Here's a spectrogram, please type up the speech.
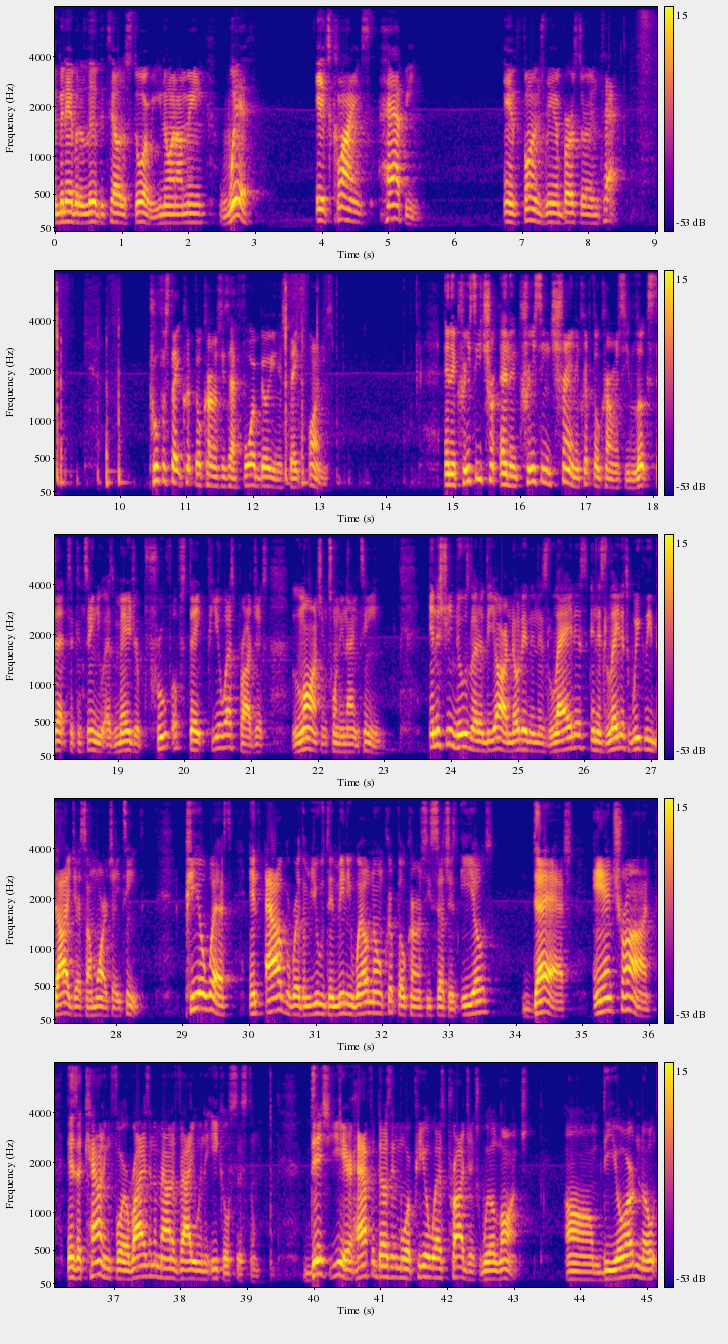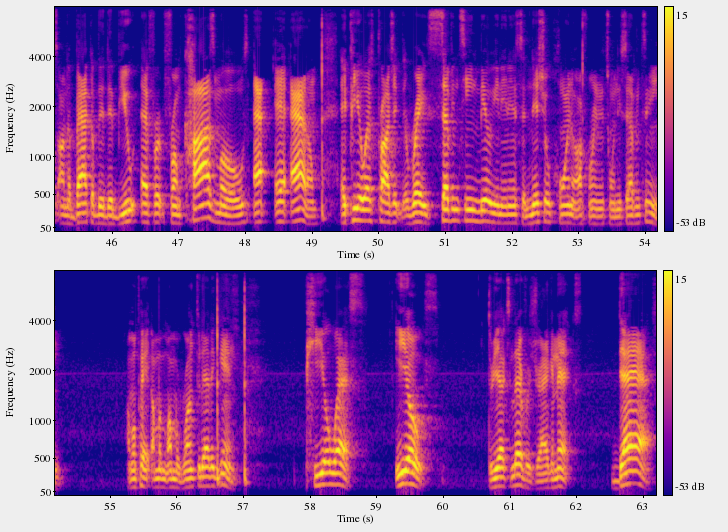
and been able to live to tell the story? You know what I mean? With its clients happy and funds reimbursed or intact. Proof of stake cryptocurrencies have 4 billion in stake funds. An increasing, tr- an increasing trend in cryptocurrency looks set to continue as major proof of stake POS projects launch in 2019. Industry newsletter DR noted in its latest in its latest weekly digest on March 18th. POS, an algorithm used in many well-known cryptocurrencies such as EOS, Dash, and Tron, is accounting for a rising amount of value in the ecosystem. This year, half a dozen more POS projects will launch um, Diar notes on the back of the debut effort from Cosmos at, at Atom, a POS project that raised 17 million in its initial coin offering in 2017. I'm gonna pay. I'm gonna, I'm gonna run through that again. POS, EOS, 3x leverage, Dragon X, Dash,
